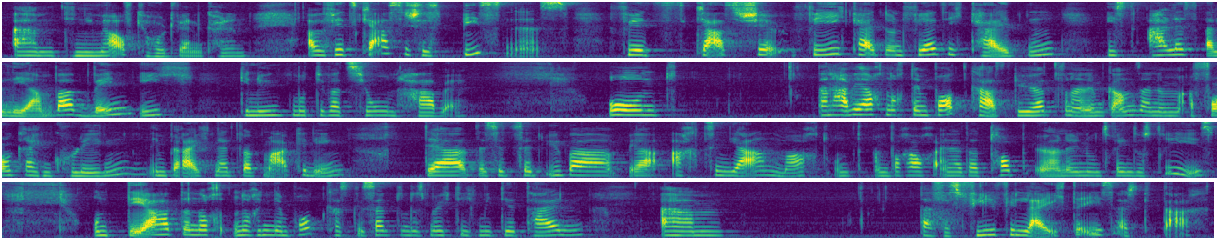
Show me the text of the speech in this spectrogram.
ähm, die nie mehr aufgeholt werden können. Aber für jetzt klassisches Business, für jetzt klassische Fähigkeiten und Fertigkeiten ist alles erlernbar, wenn ich genügend Motivation habe. Und dann habe ich auch noch den Podcast gehört von einem ganz einem erfolgreichen Kollegen im Bereich Network Marketing, der das jetzt seit über ja, 18 Jahren macht und einfach auch einer der Top-Earner in unserer Industrie ist. Und der hat dann noch, noch in dem Podcast gesagt, und das möchte ich mit dir teilen, ähm, dass es viel, viel leichter ist als gedacht,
